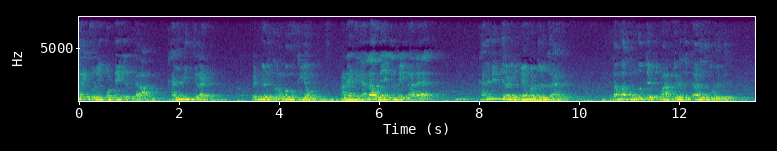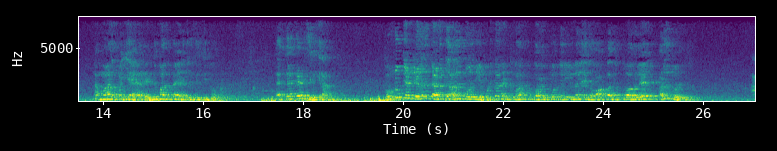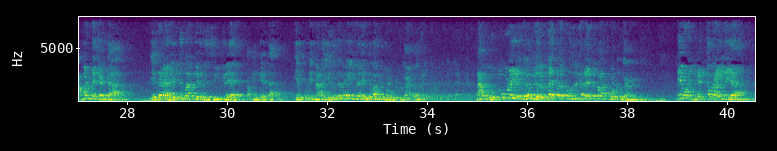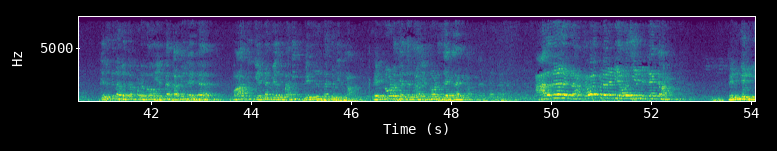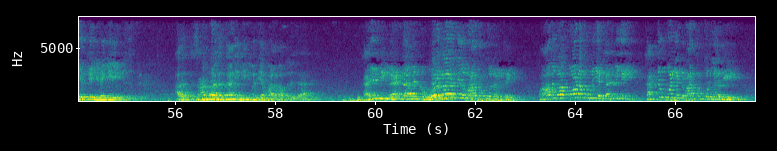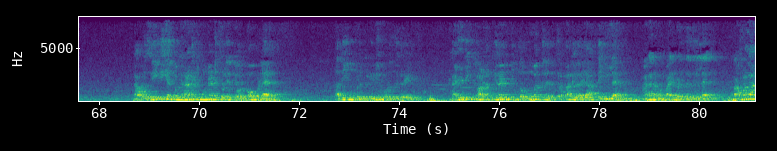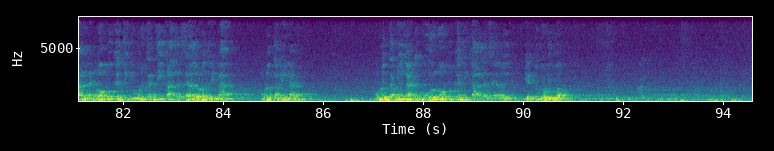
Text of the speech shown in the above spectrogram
ஆயிரம் சொல்லிக்கொண்டே கொண்டே கல்வி திறன் பெண்களுக்கு ரொம்ப முக்கியம். ஆனா இன்னைக்கு எல்லாருடைய கிருமையினால கல்வி திறனில் மேம்பட்டு இருக்கிறார்கள். நம்ம தொண்ணூத்தி எட்டு மார்க் எடுத்துட்டு அழுது வருது நம்மால பையன் ரெண்டு மார்க் தான் எடுத்துட்டு சிரிச்சுட்டு வரான் சிரிக்கிறான். தொண்ணூத்தி எட்டு எழுதிட்டு அடுத்து அழுதுட்டு வருது எப்படித்தான் ரெண்டு மார்க் குறைஞ்சோ தெரியல எங்க வாப்பா திட்டுவாங்களே அழுது வருது அவன்கிட்ட கேட்டா என்னடா ரெண்டு மார்க் எடுத்து சிரிக்கிற அப்படின்னு கேட்டா எப்படி நான் எழுதவே இல்லை ரெண்டு மார்க் போட்டுருக்காங்க. நான் ஒண்ணு கூட எழுதல வெறும் பேப்பர் கொடுத்துருக்க ரெண்டு மார்க் போட்டிருக்காங்க. டேய் உனக்கு வெக்கமா இல்லையா? எதுக்கு நான் வெக்கப்படணும்? என்ன தமிழ்ல என்ன மார்க்குக்கு என்ன பேர்? மதிப்பெண்ணுன்னு சொல்லியிருக்கான். பெண்ணோட சேர்ந்துருக்கான் என்னோட சேர்க்கலாங்கிறான் அதனால நான் கவலைப்பட வேண்டிய அவசியம் இல்லைங்கிறான். பெண்கள் இயற்கையிலேயே அதற்கு சான்றாகத்தானே நீதிபதி அம்மா அமர்ந்திருக்கிறார். கல்வி வேண்டாம் என்று ஒரு காலத்திலும் மார்க்கம் சொல்லவில்லை. பாதுகாப்போட கூடிய கல்வியை கற்றுக்கொள் என்று மார்க்கம் சொல்கிறது. நான் ஒரு செய்தியை கொஞ்ச நாளைக்கு முன்னாடி சொல்லியிருக்கேன் ஒரு நோம்புல. அதையும் உங்களுக்கு நினைவுபடுத்துகிறேன். கல்விக்கான திறன் இந்த உம்மத்தில் இருக்கிற மாதிரி வேற யார்கிட்ட இல்லை. ஆனா நம்ம பயன்படுத்துறது இல்லை. ரமலான்ல நோம்பு கஞ்சிக்கு ஒரு கஞ்சி காசுல செலவு எவ்வளவு தெரியுமா? முழு தமிழ்நாடு. தமிழ்நாட்டுக்கு ஒரு நோம்பு கஞ்சி செலவு எட்டு கோடி ரூபாய்.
